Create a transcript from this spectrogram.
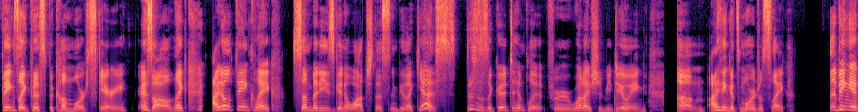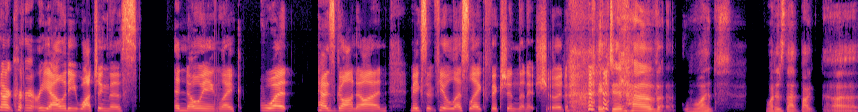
things like this become more scary. Is all. Like, I don't think like somebody's gonna watch this and be like, yes, this is a good template for what I should be doing. Um, I think it's more just like living in our current reality, watching this and knowing like what has gone on makes it feel less like fiction than it should. it did have what what is that Bog, uh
